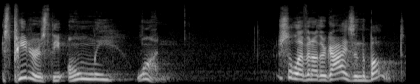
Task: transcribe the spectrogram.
is Peter is the only one. There's 11 other guys in the boat.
